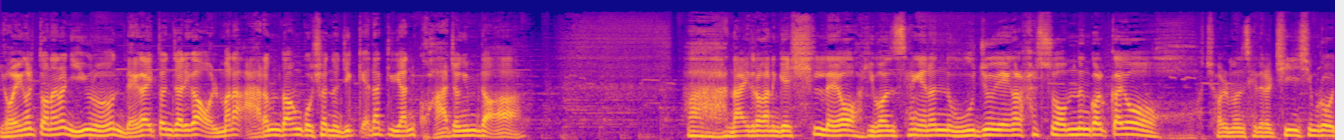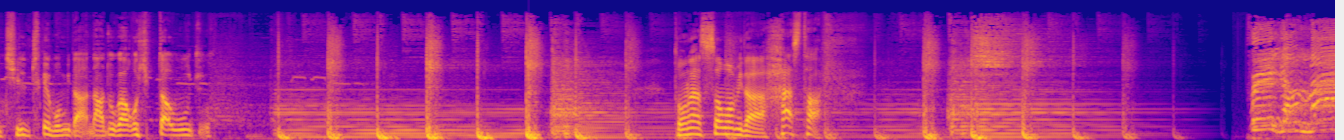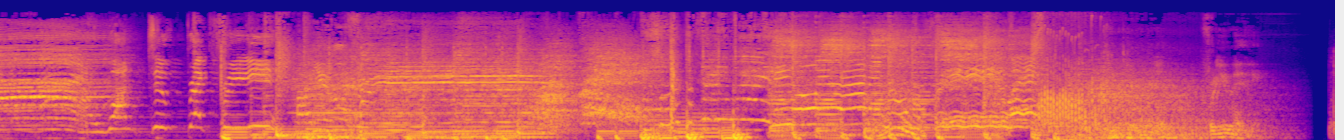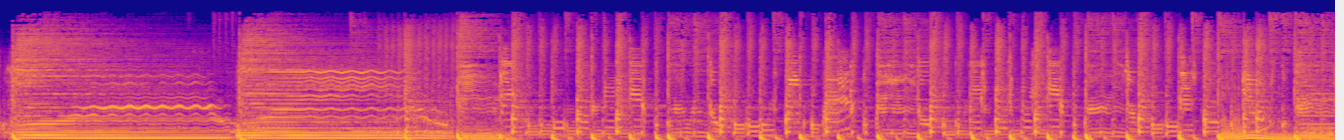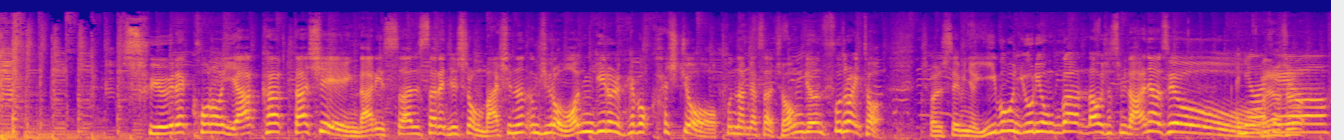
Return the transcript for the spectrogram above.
여행을 떠나는 이유는 내가 있던 자리가 얼마나 아름다운 곳이었는지 깨닫기 위한 과정입니다. 아, 나이 들어가는 게 실례요. 이번 생에는 우주여행을 할 수 없는 걸까요? 젊은 세대를 진심으로 질투해 봅니다. 나도 가고 싶다, 우주. 도나 서머입니다. 핫스타프. 수요일의 코너 약학다식 날이 쌀쌀해질수록 맛있는 음식으로 원기를 회복하시죠 훈남 약사 정전 푸드라이터 절세미녀 이보은 요리연구가 나오셨습니다 안녕하세요 안녕하세요.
